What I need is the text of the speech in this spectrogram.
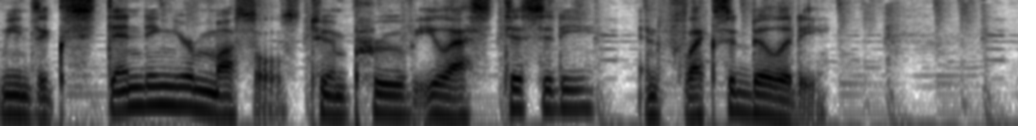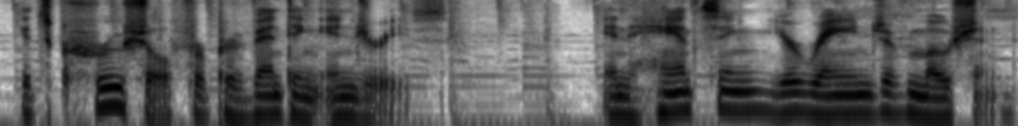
means extending your muscles to improve elasticity and flexibility. It's crucial for preventing injuries, enhancing your range of motion,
